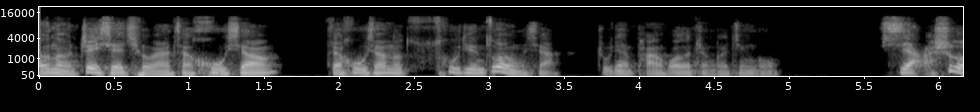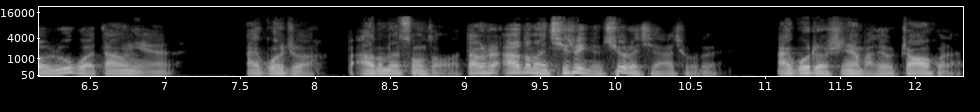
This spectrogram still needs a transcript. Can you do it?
等等这些球员在互相在互相的促进作用下，逐渐盘活了整个进攻。假设如果当年爱国者把奥德曼送走了，当时阿德曼其实已经去了其他球队，爱国者实际上把他又招回来。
